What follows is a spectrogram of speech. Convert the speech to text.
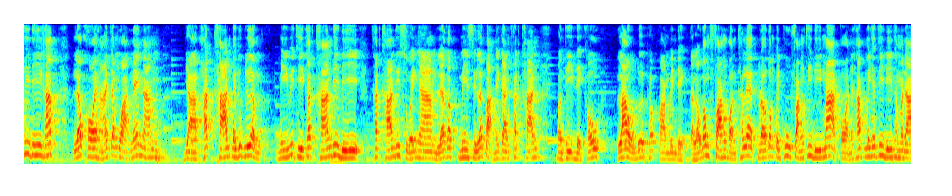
ที่ดีครับ แล้วคอยหาจังหวะแนะนำอย่าคัดค้านไปทุกเรื่อง มีวิธีคัดค้านที่ดี คัดค้านที่สวยงาม แล้วก็มีศิลปะในการคัดค้านบางทีเด็กเขาเล่าด้วยเพราะความเป็นเด็ก แต่เราต้องฟังก่อนขั้นแรก เราต้องเป็นผู้ฟังที่ดีมากก่อนนะครับ ไม่ใช่ที่ดีธรรมดา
